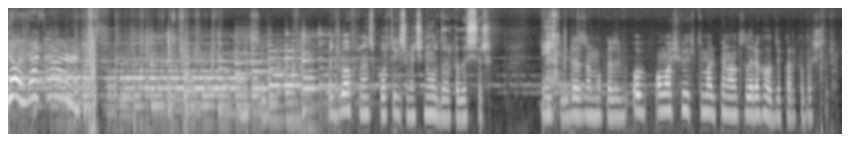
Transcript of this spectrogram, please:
Ya yeter. Neyse. Acaba Fransa Portekiz maçı ne oldu arkadaşlar? Neyse birazdan bakarız. O, o maç büyük ihtimal penaltılara kalacak arkadaşlar.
